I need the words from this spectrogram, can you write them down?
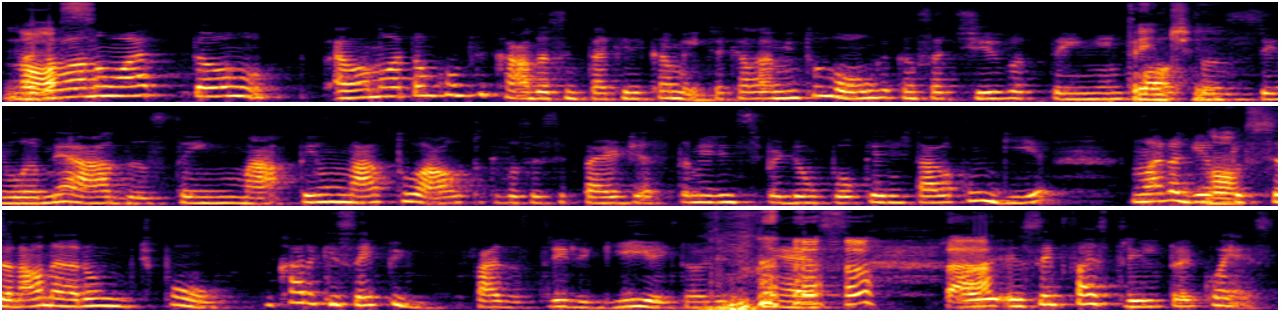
Mas ela Nossa. não é tão. Ela não é tão complicada assim tecnicamente. É que ela é muito longa, cansativa, tem encostas, tem lameadas, tem, ma tem um mato alto que você se perde. Essa também a gente se perdeu um pouco e a gente tava com guia. Não era guia Nossa. profissional, né? Era um, tipo, um cara que sempre faz as trilhas e guia, então a gente conhece. Tá. Ele sempre faz trilha, então ele conhece.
